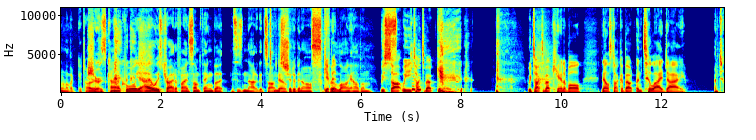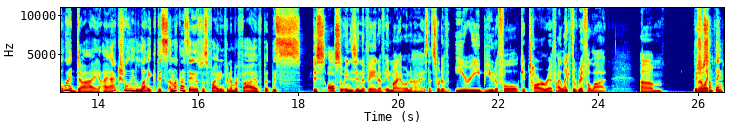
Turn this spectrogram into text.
don't know. The guitar Sure. riff is kind of cool. Yeah, I always try to find something, but this is not a good song. No. This should have been off Skip for it. a long album. we saw. We talked about. we talked about Cannonball. Now let's talk about Until I Die. Until I Die, I actually like this. I'm not going to say this was fighting for number five, but this. This also is in the vein of In My Own Eyes, that sort of eerie, beautiful guitar riff. I like the riff a lot. Um, there's just like- something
